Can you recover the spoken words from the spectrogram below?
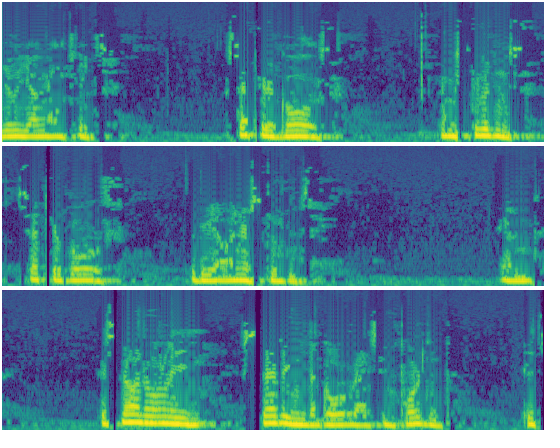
you young athletes. Set your goals. And students, set your goals to be honor students. And it's not only setting the goal that's important, it's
